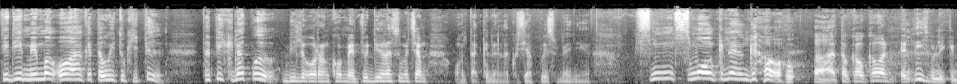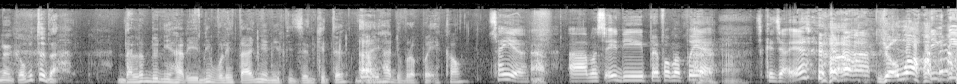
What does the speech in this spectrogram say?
Jadi memang orang akan tahu itu kita. Tapi kenapa bila orang komen tu dia rasa macam orang tak kenal aku siapa sebenarnya. Sem- Semua orang kenal kau. Ha, atau kawan-kawan at least boleh kenal kau. Betul tak? Dalam dunia hari ini boleh tanya netizen kita, saya ada berapa akaun? Saya? Uh, maksudnya di platform apa ya? Sekejap ya. Ya Allah. Di, di,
